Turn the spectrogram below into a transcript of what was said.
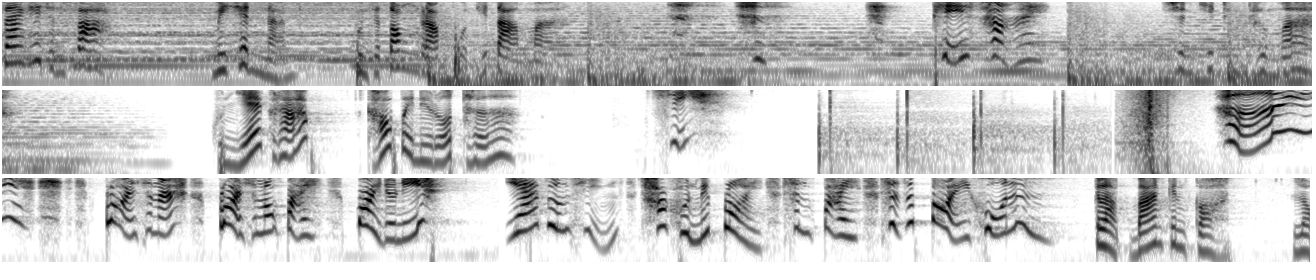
แจ้งให้ฉันทราบ ไม่เช่นนั้น คุณจะต้องรับผลที่ตามมา พี่ชาย ฉันคิดถึงเธอมาก คุณเย่ครับ เข้าไปในรถเธอ ชิเฮ้ย ปล่อยฉันนะ ปล่อยฉันลงไป ปล่อยเดี๋ยวนี้ แย่จนฉิง ถ้าคุณไม่ปล่อย ฉันไป ฉันจะต่อยคุณ กลับบ้านกันก่อน เรา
